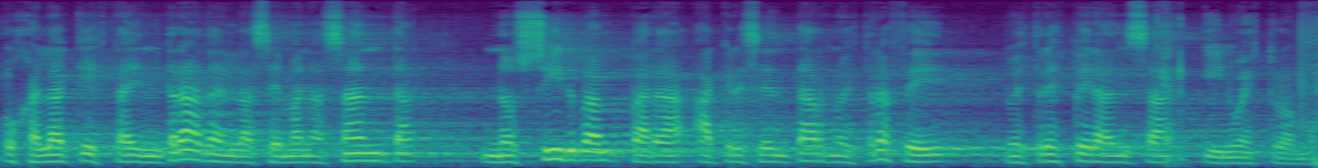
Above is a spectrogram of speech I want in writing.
Ojalá que esta entrada en la Semana Santa nos sirvan para acrecentar nuestra fe nuestra esperanza y nuestro amor.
